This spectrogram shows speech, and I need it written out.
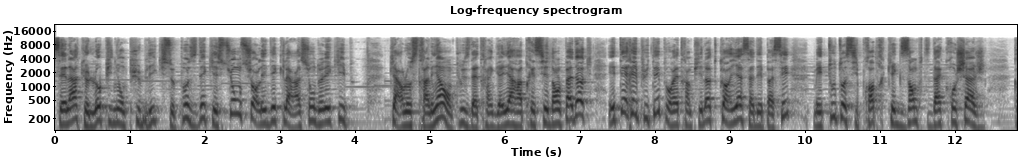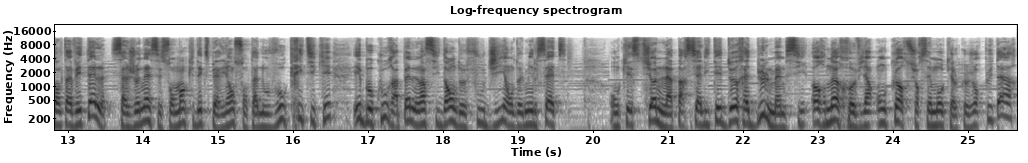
C'est là que l'opinion publique se pose des questions sur les déclarations de l'équipe. Car l'Australien, en plus d'être un gaillard apprécié dans le paddock, était réputé pour être un pilote coriace à dépasser, mais tout aussi propre qu'exempt d'accrochage. Quant à Vettel, sa jeunesse et son manque d'expérience sont à nouveau critiqués et beaucoup rappellent l'incident de Fuji en 2007. On questionne la partialité de Red Bull même si Horner revient encore sur ses mots quelques jours plus tard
